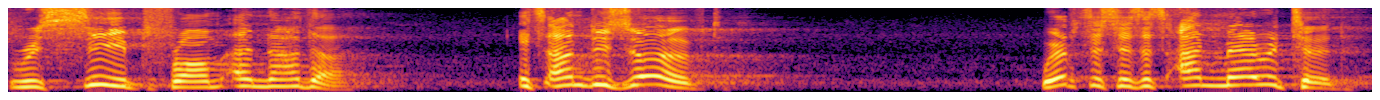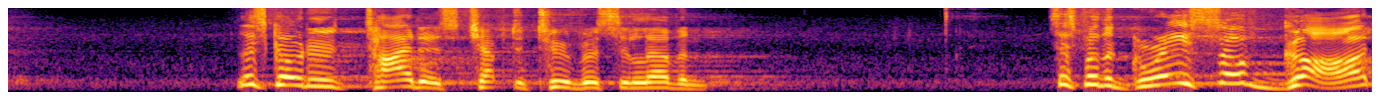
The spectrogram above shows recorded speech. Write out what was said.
received from another. It's undeserved. Webster says it's unmerited. Let's go to Titus chapter 2, verse 11. It says, For the grace of God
